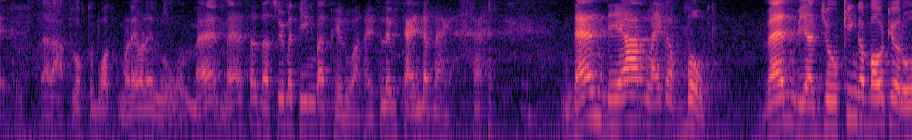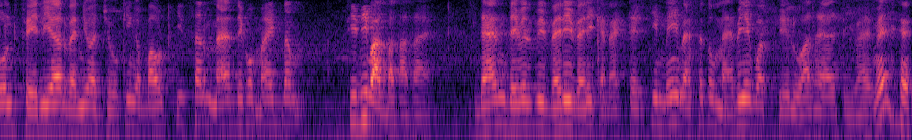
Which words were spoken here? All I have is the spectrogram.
सर, आप लोग तो बहुत बड़े बड़े लोग मैं मैं सर, दसवीं में तीन बार फेल हुआ था, इसलिए स्टैंड अप में गया sir. Then they are like a bomb when we are joking about your own failure when you are joking about कि, सर, मैं, देखो, मैं एकदम सीधी बात बताता है। Then they will be very very connected कि नहीं, वैसे तो मैं भी एक बार फेल हुआ था यार टी वाई में।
